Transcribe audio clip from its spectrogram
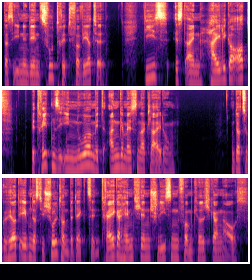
das ihnen den Zutritt verwehrte. Dies ist ein heiliger Ort, betreten Sie ihn nur mit angemessener Kleidung. Und dazu gehört eben, dass die Schultern bedeckt sind. Trägerhemdchen schließen vom Kirchgang aus.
